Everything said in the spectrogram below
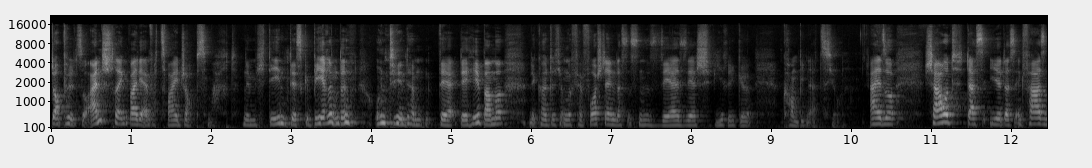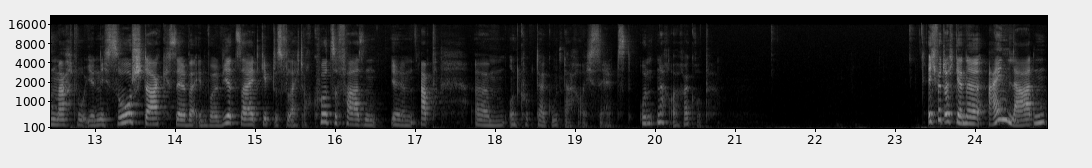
doppelt so anstrengend, weil ihr einfach zwei Jobs macht. Nämlich den des Gebärenden und den der, der, der Hebamme. Und ihr könnt euch ungefähr vorstellen, das ist eine sehr, sehr schwierige Kombination. Also schaut, dass ihr das in Phasen macht, wo ihr nicht so stark selber involviert seid. Gebt es vielleicht auch kurze Phasen ähm, ab ähm, und guckt da gut nach euch selbst und nach eurer Gruppe. Ich würde euch gerne einladen,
